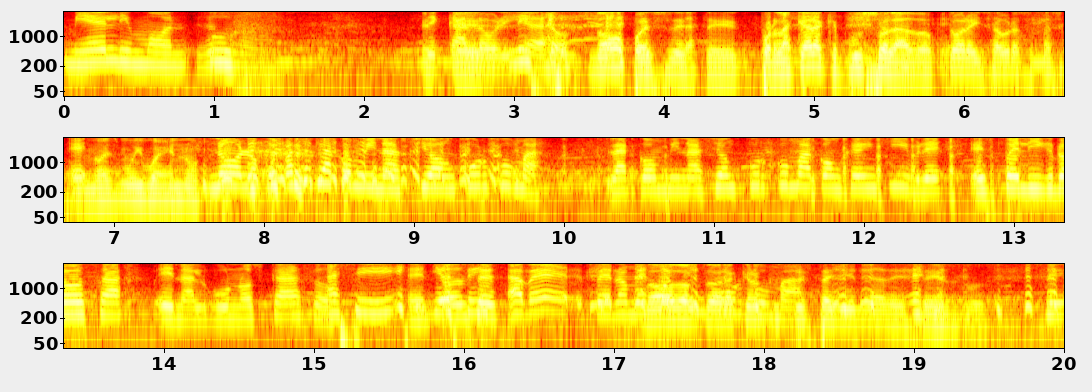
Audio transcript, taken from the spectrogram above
miel, limón. Esa es Uf, una- de Este, calorías. listo. No, pues este, por la cara que puso la doctora Isaura se me hace que Eh, no es muy bueno. No, lo que pasa es la combinación cúrcuma. La combinación cúrcuma con jengibre es peligrosa en algunos casos. Así, yo sí. Entonces, A ver, pero mejor No, sin doctora, creo que usted está llena de sesgos Sí.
